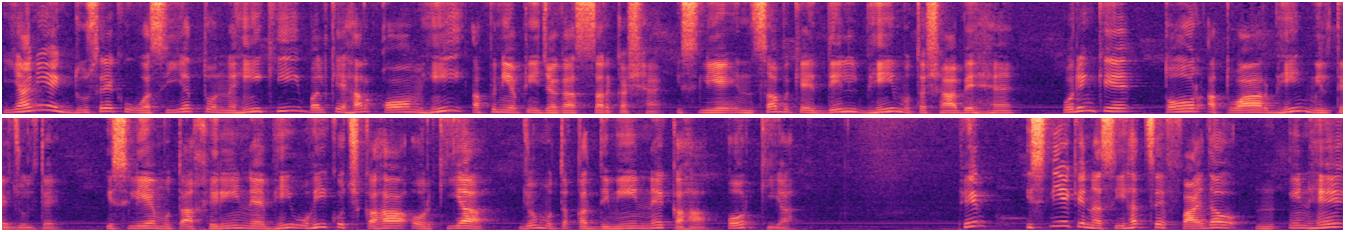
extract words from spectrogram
یعنی ایک دوسرے کو وصیت تو نہیں کی، بلکہ ہر قوم ہی اپنی اپنی جگہ سرکش ہے۔ اس لیے ان سب کے دل بھی متشابہ ہیں اور ان کے طور اطوار بھی ملتے جلتے۔ اس لیے متاثرین نے بھی وہی کچھ کہا اور کیا جو متقدمین نے کہا اور کیا۔ پھر اس لیے کہ نصیحت سے فائدہ انہیں،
